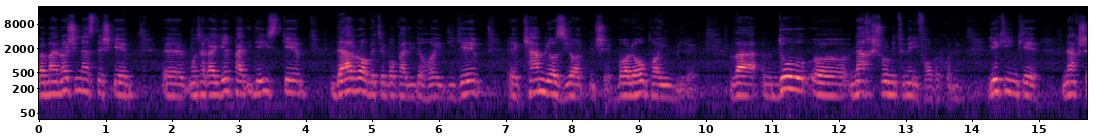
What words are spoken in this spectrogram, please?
و معناش این استش که متغیر پدیده است که در رابطه با پدیده های دیگه کم یا زیاد میشه بالا و پایین میره. و دو نقش رو می‌تونه ایفا بکنه. یکی اینکه نقش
